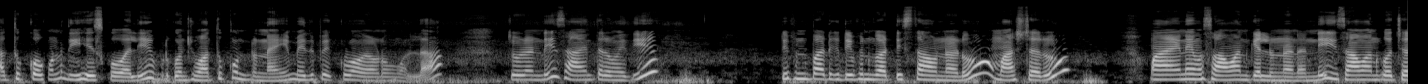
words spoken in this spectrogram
అతుక్కోకుండా తీసేసుకోవాలి. ఇప్పుడు కొంచెం అతుక్కుంటున్నాయి మెదుపు ఎక్కువ అవడం వల్ల. చూడండి సాయంత్రం ఇది. టిఫిన్ పాటికి టిఫిన్ కట్టిస్తూ ఉన్నాడు మాస్టరు. మా ఆయన ఏమో సామాన్కి వెళ్ళి ఉన్నాడండి ఈ సామాన్కి వచ్చే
